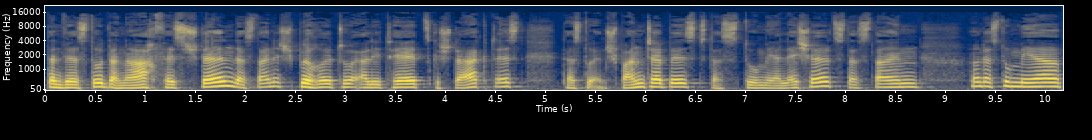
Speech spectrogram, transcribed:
dann wirst du danach feststellen, dass deine Spiritualität gestärkt ist, dass du entspannter bist, dass du mehr lächelst, dass dein dass du mehr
